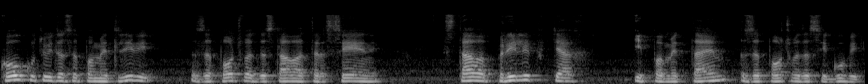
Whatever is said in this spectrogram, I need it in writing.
колкото и да са паметливи, започват да стават разсеяни, става прилив в тях и паметта им започва да се губи.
